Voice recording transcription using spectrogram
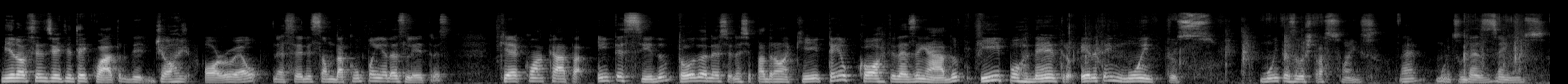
1984, de George Orwell, nessa edição da Companhia das Letras, que é com a capa em tecido, toda nesse, nesse padrão aqui, tem o corte desenhado, e por dentro ele tem muitos, muitas ilustrações, né? muitos desenhos,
